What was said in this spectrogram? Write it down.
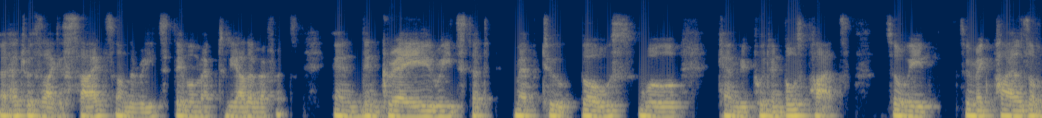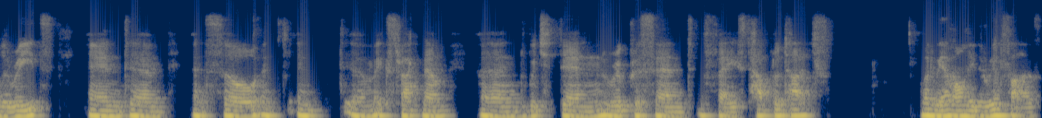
a heterozygous sites on the reads, they will map to the other reference. And then gray reads that map to both will can be put in both piles. So we so we make piles of the reads and um, and so and, and um, extract them and which then represent phased haplotypes. But we have only the read files,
